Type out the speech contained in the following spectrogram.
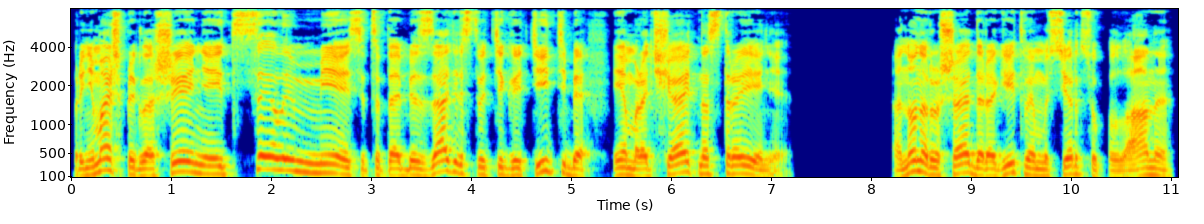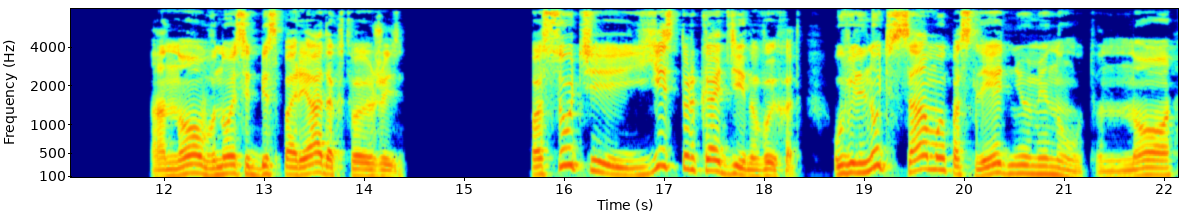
Принимаешь приглашение, и целый месяц это обязательство тяготит тебя и омрачает настроение. Оно нарушает дорогие твоему сердцу планы. Оно вносит беспорядок в твою жизнь. По сути, есть только один выход – увильнуть в самую последнюю минуту. Но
